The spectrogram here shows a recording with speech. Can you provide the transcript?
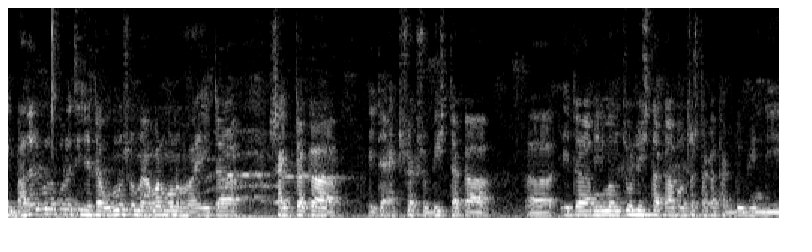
এই বাজারগুলো করেছি যেটা অন্য সময় আমার মনে হয় এটা ষাট টাকা, এটা একশো একশো বিশ টাকা এটা মিনিমাম চল্লিশ টাকা, পঞ্চাশ টাকা থাকবে ভেন্ডি,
